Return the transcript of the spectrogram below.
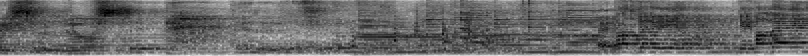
Come sono giuste. È proprio vero che fa bene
